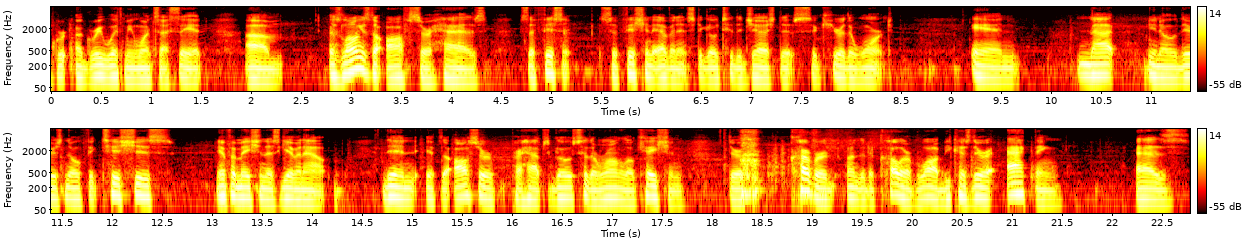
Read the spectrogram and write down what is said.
gr- agree with me once I say it. Um, as long as the officer has sufficient sufficient evidence to go to the judge to secure the warrant, and not you know there's no fictitious information that's given out, then if the officer perhaps goes to the wrong location, they're covered under the color of law because they're acting as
